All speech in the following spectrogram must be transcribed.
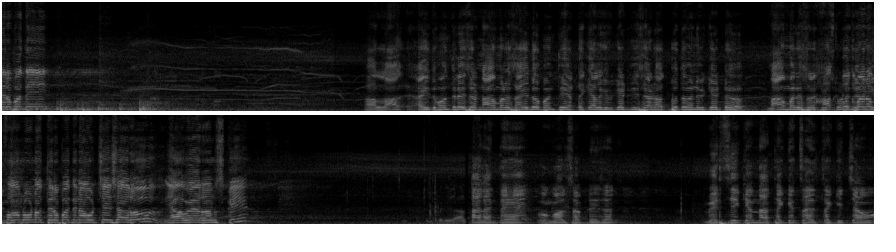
తిరుపతి. ఐదు బంతులు వేసాడు నాగమల్లేశ్వర ఐదో బంతి ఎట్టకేలకు వికెట్ తీశాడు. అద్భుతమైన వికెట్ నాగమల్లేశ్వర తీసుకోవడం అద్భుతమైన ఫామ్లో జరిగింది ఉన్న తిరుపతిని అవుట్ చేశారు యాభై రన్స్కి. అంతే ఒంగోలు సబ్ డివిజన్ మెర్సీ కింద తగ్గించాలి తగ్గించాము.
